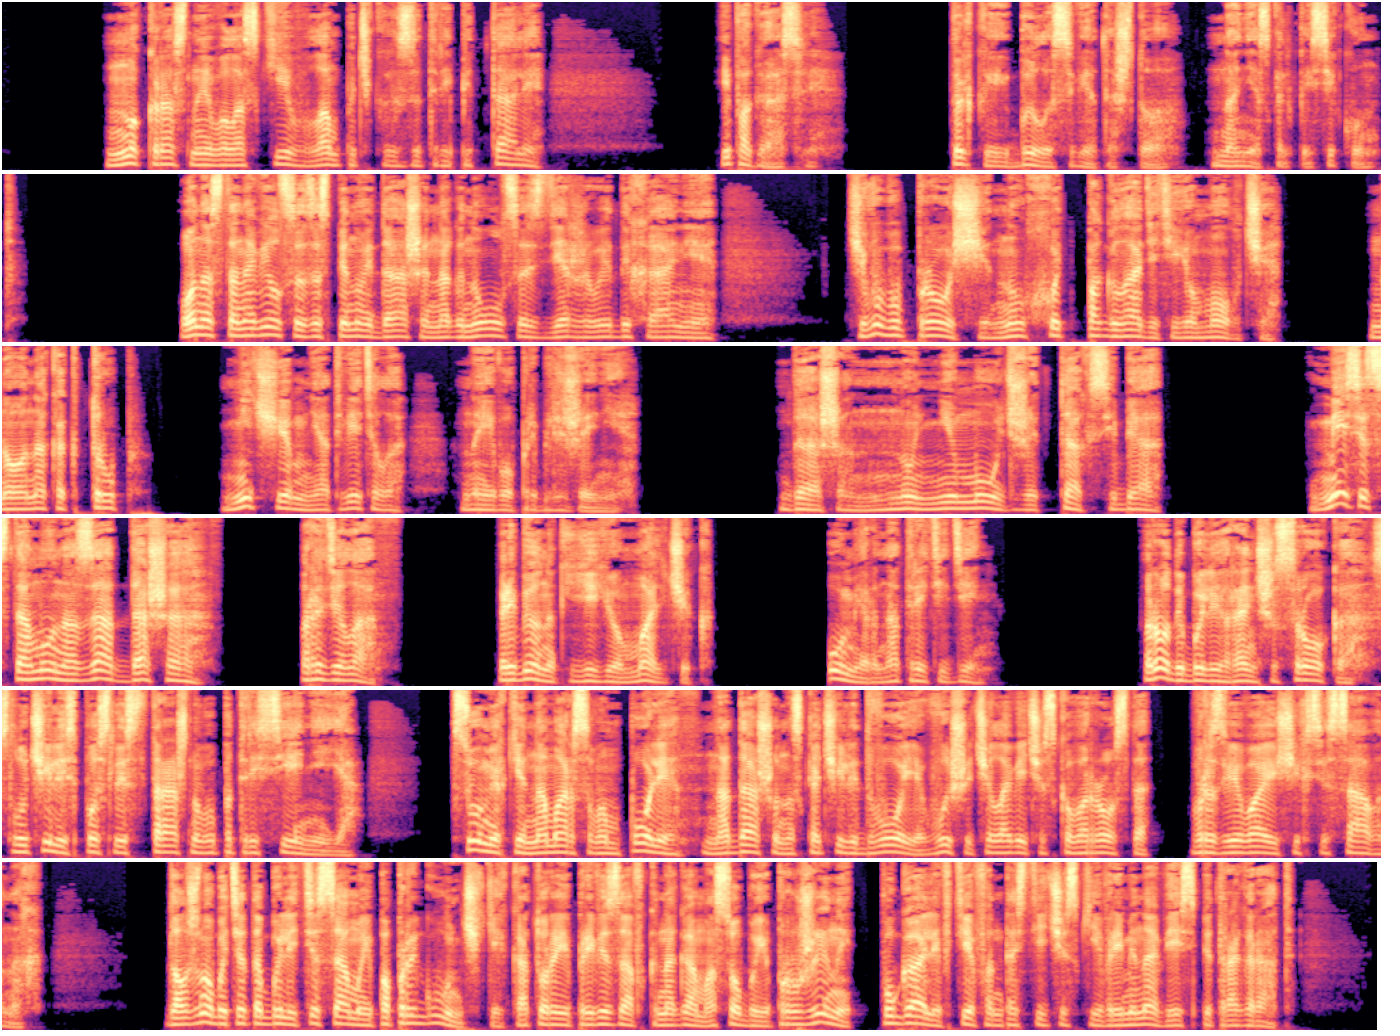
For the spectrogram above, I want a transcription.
но красные волоски в лампочках затрепетали и погасли. Только и было света, что на несколько секунд. Он остановился за спиной Даши, нагнулся, сдерживая дыхание. Чего бы проще, ну хоть погладить ее молча. Но она как труп ничем не ответила на его приближение. Даша, ну не мучь же так себя. Месяц тому назад Даша родила. Ребенок ее, мальчик, умер на третий день. Роды были раньше срока, случились после страшного потрясения. В сумерки на Марсовом поле на Дашу наскочили двое выше человеческого роста в развивающихся саванах. Должно быть, это были те самые попрыгунчики, которые, привязав к ногам особые пружины, пугали в те фантастические времена весь Петроград.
